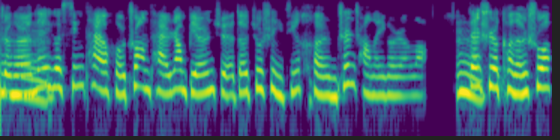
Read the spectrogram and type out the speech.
整个人的一个心态和状态，让别人觉得就是已经很正常的一个人了。嗯，但是可能说，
